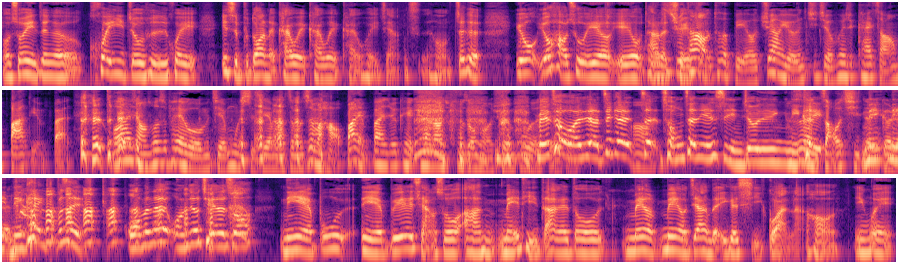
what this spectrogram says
哦，所以这个会议就是会一直不断的开会开会开会。这样子哈，这个有有好处，也有也有他的缺点。我觉得他好特别哦，居然有人记者会是开早上八点半，我还想说是配合我们节目时间嘛？怎么这么好？八点半就可以看到副总统宣布了。没错，我想这个这从这件事情就你可以早起的一个人，你你可以不是我们呢？我们就觉得说你也不你也不要想说啊，媒体大概都没有没有这样的一个习惯了哈，因为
